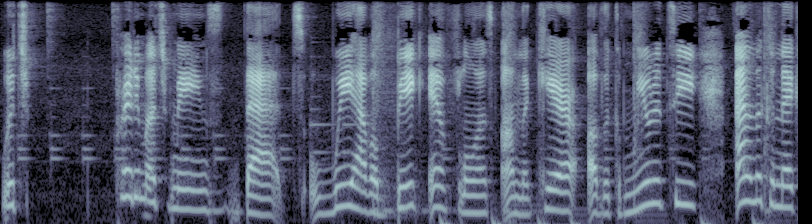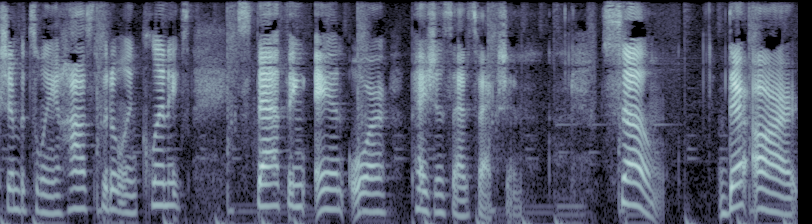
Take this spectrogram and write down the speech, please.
which pretty much means that we have a big influence on the care of the community and the connection between hospital and clinics, staffing and or patient satisfaction. So, there are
